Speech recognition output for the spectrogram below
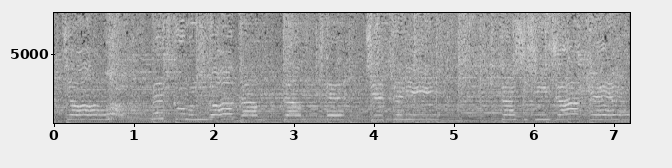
버텨. 내 꿈은 더 단단해질 테니 다시 시작해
